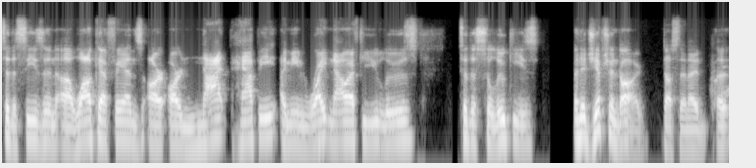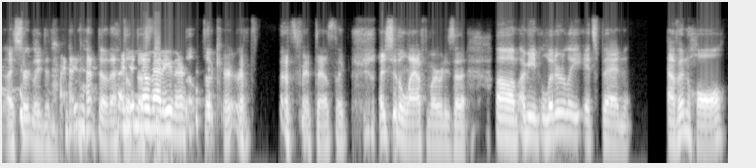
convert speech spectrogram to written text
to the season. Uh, Wildcat fans are are not happy. I mean, right now after you lose to the Salukis, an Egyptian dog, Dustin. I I, I certainly did not, not know that. I didn't Dustin, know that either. Till Kurt That's fantastic. I should have laughed more when he said it. Um, I mean, literally, it's been Evan Hull,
